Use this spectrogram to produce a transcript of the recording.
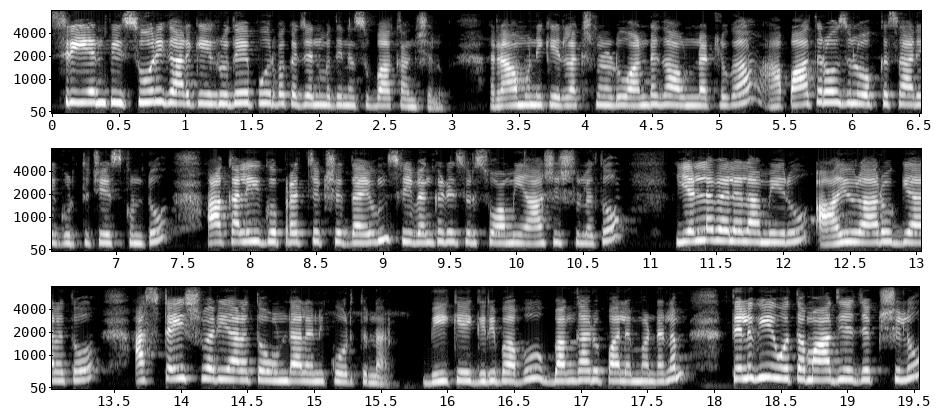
శ్రీ ఎన్పి సూరి గారికి హృదయపూర్వక జన్మదిన శుభాకాంక్షలు. రామునికి లక్ష్మణుడు అండగా ఉన్నట్లుగా ఆ పాత రోజులు ఒక్కసారి గుర్తు చేసుకుంటూ ఆ కలియుగ ప్రత్యక్ష దైవం శ్రీ వెంకటేశ్వర స్వామి ఆశీస్సులతో ఎల్లవేళలా మీరు ఆయురారోగ్యాలతో అష్టైశ్వర్యాలతో ఉండాలని కోరుతున్నారు. బీకే గిరిబాబు బంగారుపాలెం మండలం తెలుగు యువత మాజీ అధ్యక్షులు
